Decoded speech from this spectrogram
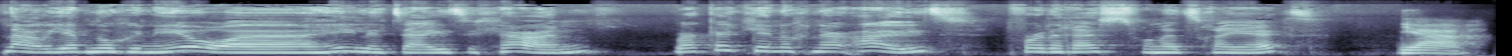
nou, je hebt nog een heel, uh, hele tijd te gaan. Waar kijk je nog naar uit voor de rest van het traject? Ja,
